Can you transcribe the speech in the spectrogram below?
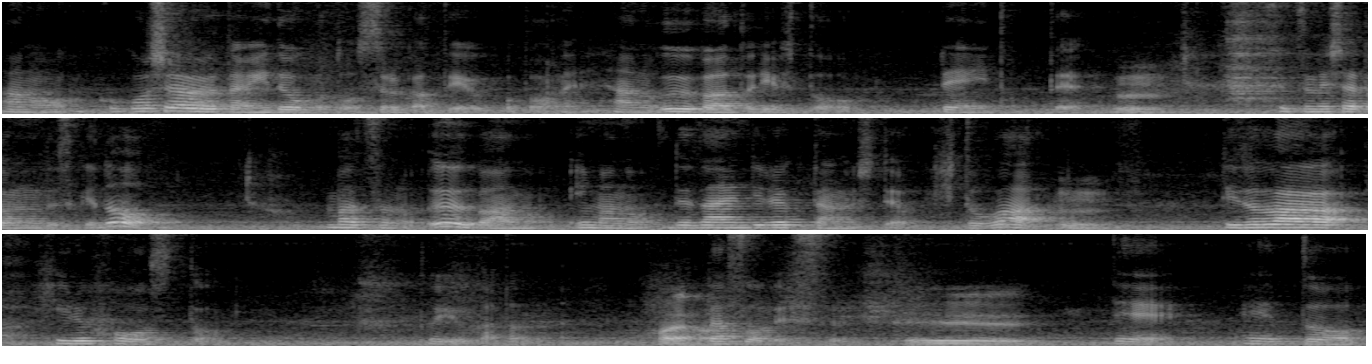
あのここを調べるためにどういうことをするかっていうことをねあの Uber と Lyft を例にとってうん。説明したいと思うんですけどまずその Uber の今のデザインディレクターの人人はうん。ディドラー・ヒルホーストという方はいはい。だそうです。えー。でえっ、と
